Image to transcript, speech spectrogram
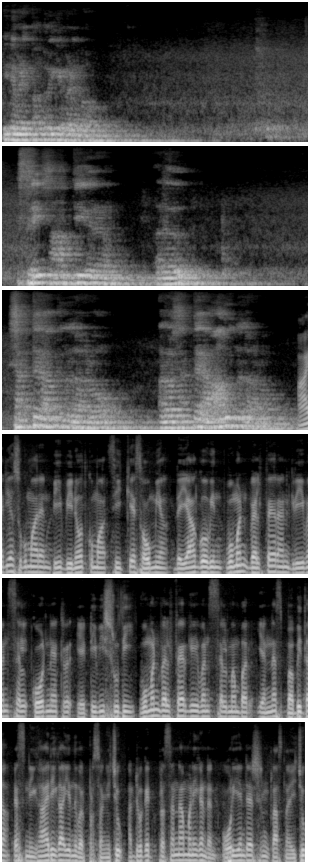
ഇന്നിവിടെ പങ്കുവയ്ക്കപ്പെടുമ്പോൾ സ്ത്രീ ശാക്തീകരണം അത് ശക്തരാക്കുന്നതാണോ അതോ ശക്തരാകുന്നതാണോ? Arya Sukumaran P Vinod Kumar C K Soumya Dayagovind woman welfare and grievance cell coordinator A T V Sruthi woman welfare grievance cell member N S Babitha S Niharika എന്നിവർ പ്രസംഗിച്ചു. Advocate Prasanna Manikandan orientation class നയിച്ചു.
